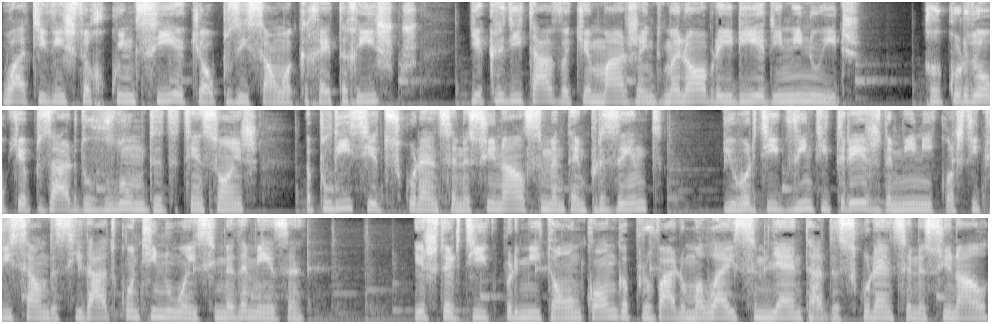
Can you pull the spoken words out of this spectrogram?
o ativista reconhecia que a oposição acarreta riscos e acreditava que a margem de manobra iria diminuir. Recordou que, apesar do volume de detenções, a Polícia de Segurança Nacional se mantém presente e o artigo 23 da mini-constituição da cidade continua em cima da mesa. Este artigo permite a Hong Kong aprovar uma lei semelhante à da Segurança Nacional,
